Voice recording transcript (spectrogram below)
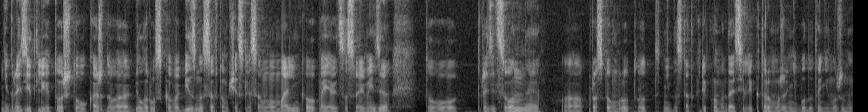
Не грозит ли то, что у каждого белорусского бизнеса, в том числе самого маленького, появится свои медиа, то традиционные а, просто умрут от недостатка рекламодателей, которым уже не будут они нужны?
